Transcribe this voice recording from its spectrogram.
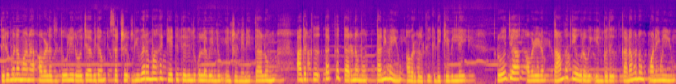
திருமணமான அவளது தோழி ரோஜாவிடம் சற்று விவரமாக கேட்டு தெரிந்து கொள்ள வேண்டும் என்று நினைத்தாலும் அதற்கு தக்க தருணமும் தனிமையும் அவர்களுக்கு கிடைக்கவில்லை. ரோஜா அவளிடம் தாம்பத்திய உறவு என்பது கணவனும் மனைவியும்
